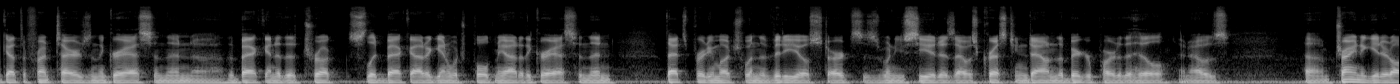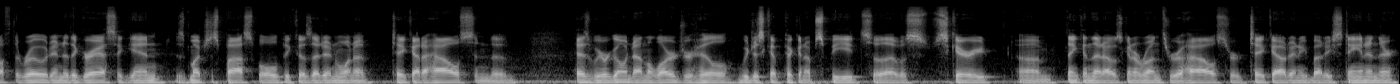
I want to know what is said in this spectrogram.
Got the front tires in the grass, and then uh, the back end of the truck slid back out again, which pulled me out of the grass. And then that's pretty much when the video starts is when you see it as I was cresting down the bigger part of the hill and I was um, trying to get it off the road into the grass again as much as possible because I didn't want to take out a house and uh, as we were going down the larger hill we just kept picking up speed so that was scary um, thinking that I was going to run through a house or take out anybody standing there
